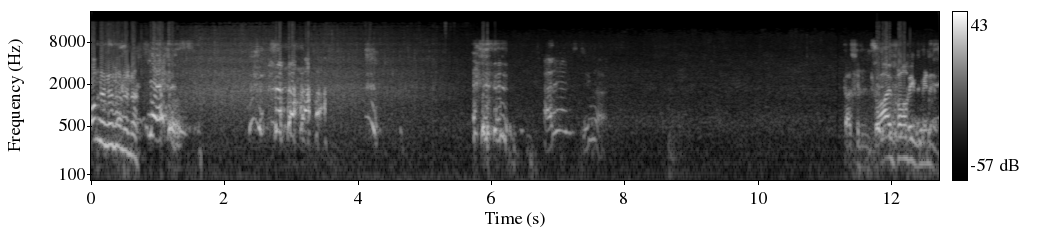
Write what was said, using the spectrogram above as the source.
Oh no no no no no! Yes! How did I just do that? Guys hitting drive volley winners.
